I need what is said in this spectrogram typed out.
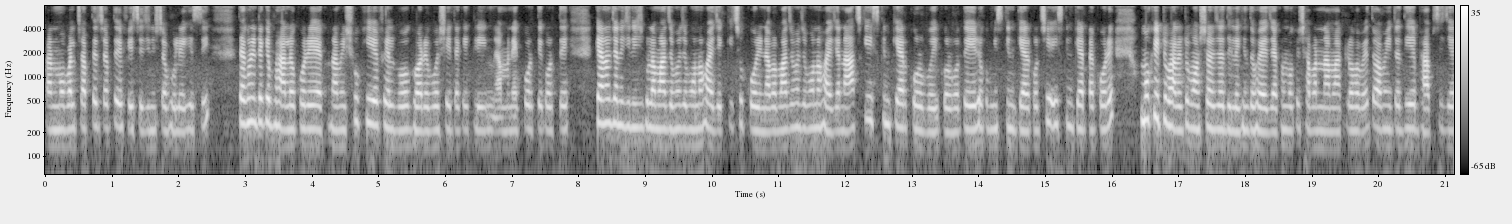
কারণ মোবাইল চাপতে চাপতে ফেসে জিনিসটা ভুলে গেছি। তো এখন এটাকে ভালো করে এখন আমি শুকিয়ে ফেলব, ঘরে বসে এটাকে ক্লিন মানে করতে করতে কেন জানি জিনিসগুলো মাঝে মাঝে মনে হয় যে কিছু করি না বা মাঝে মাঝে মনে হয় যে না, আজকে স্কিন কেয়ার করবোই, করব। তো এইরকম স্কিন কেয়ার করছি, এই স্কিন কেয়ারটা করে মুখে একটু ভালো একটু ময়শ্চারাইজার দিলে কিন্তু হয়ে যায়। এখন মুখে সাবান না মাখলে হবে। তো আমি এটা দিয়ে ভাবছি যে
